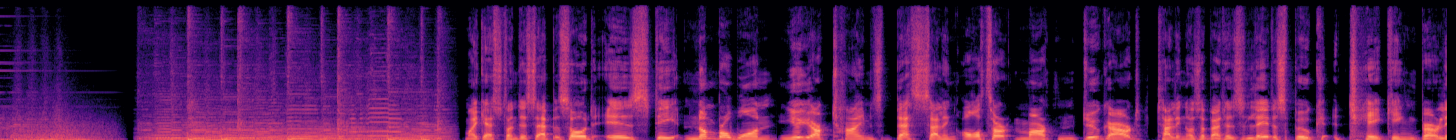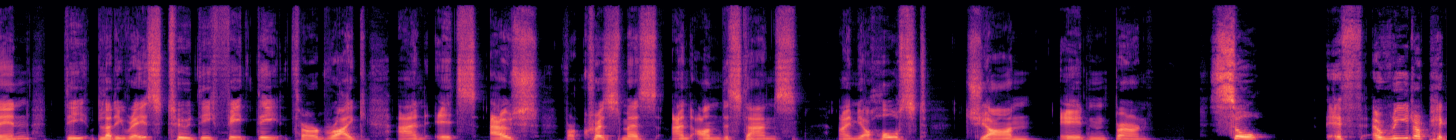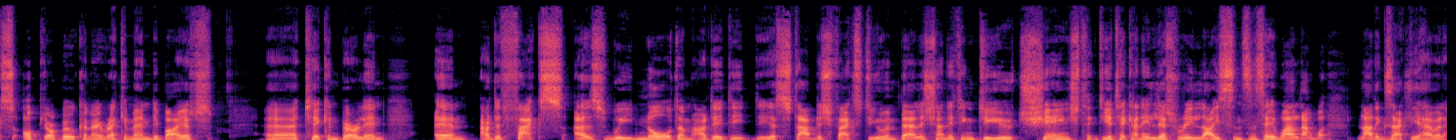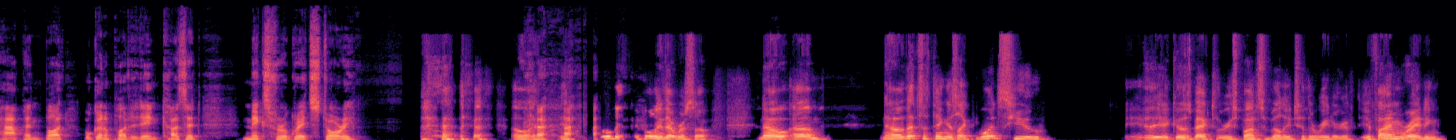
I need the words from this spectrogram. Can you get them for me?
My guest on this episode is the number one New York Times best-selling author Martin Dugard, telling us about his latest book, Taking Berlin, The Bloody Race to Defeat the Third Reich, and it's out for Christmas and on the stands. I'm your host, John Aidan Byrne. So, if a reader picks up your book, and I recommend they buy it, uh, Taking Berlin, um, are the facts as we know them? Are they the, the established facts? Do you embellish anything? Do you change? Th- do you take any literary license and say, well, that was not exactly how it happened, but we're going to put it in because it makes for a great story? oh, if, if, only, if, only, that were so. No, um, no, that's the thing is like once you, it goes back to the responsibility to the reader. If, if I'm writing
